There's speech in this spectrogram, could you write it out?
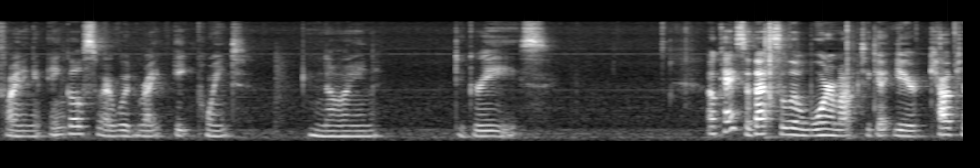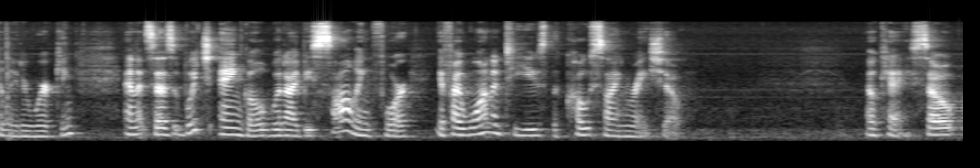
finding an angle, so I would write 8.9 degrees. Okay, so that's a little warm up to get your calculator working. And it says, which angle would I be solving for if I wanted to use the cosine ratio? Okay, so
